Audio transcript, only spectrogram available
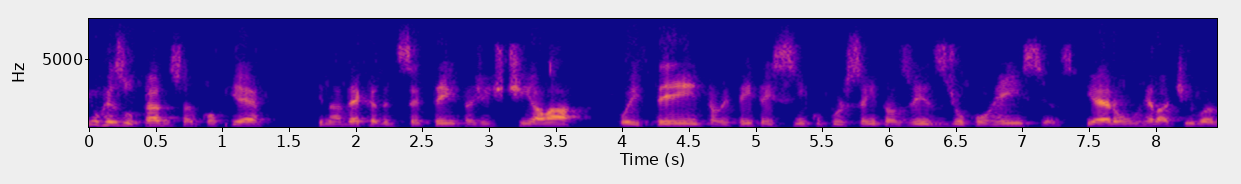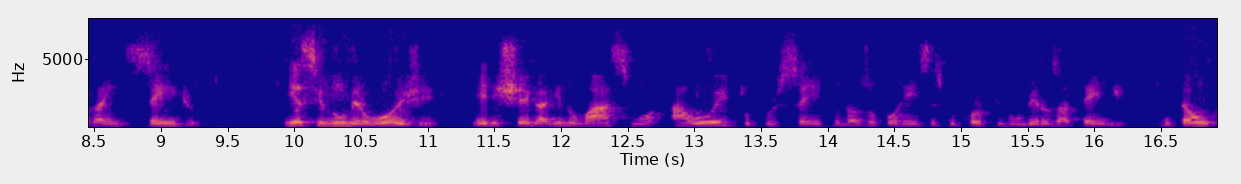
e o resultado, sabe qual que é? que na década de 70 a gente tinha lá 80, 85% às vezes de ocorrências que eram relativas a incêndio. E esse número hoje, ele chega ali no máximo a 8% das ocorrências que o Corpo de Bombeiros atende. Então,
